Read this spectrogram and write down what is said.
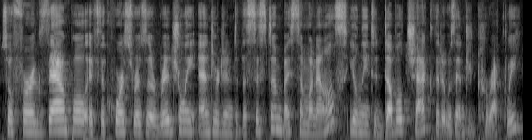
So for example, if the course was originally entered into the system by someone else, you'll need to double check that it was entered correctly,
